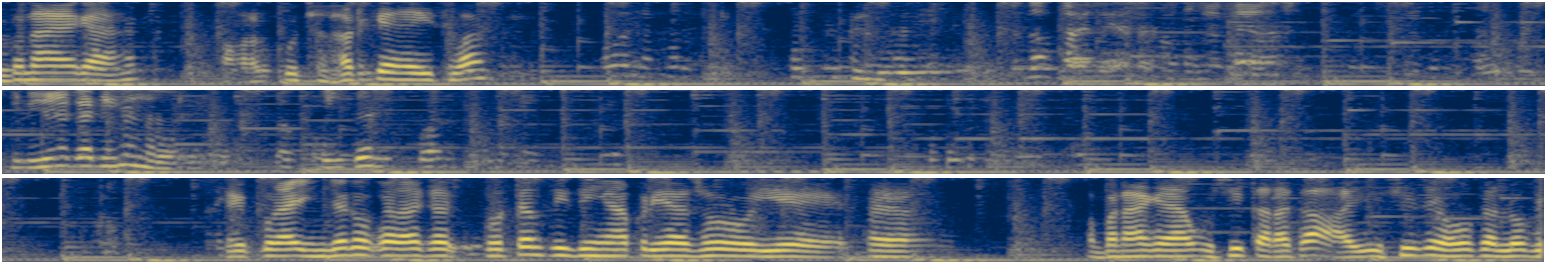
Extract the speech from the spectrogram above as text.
बनाया गया है और कुछ हटके है इस बार। पूरा इंजन वगैरह का टोटल चीज़ यहाँ पर यह जो ये बनाया गया उसी तरह का इसी से होकर लोग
